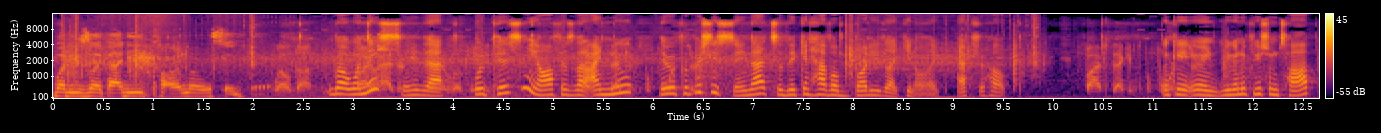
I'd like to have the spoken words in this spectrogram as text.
But he's like, I need Carlos. And, well done. But when they say that, what pissed me off is that I knew they were purposely saying that so they can have a buddy, like, you know, like, extra help. Five seconds before. Okay, Aaron, you're gonna fuse from top?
